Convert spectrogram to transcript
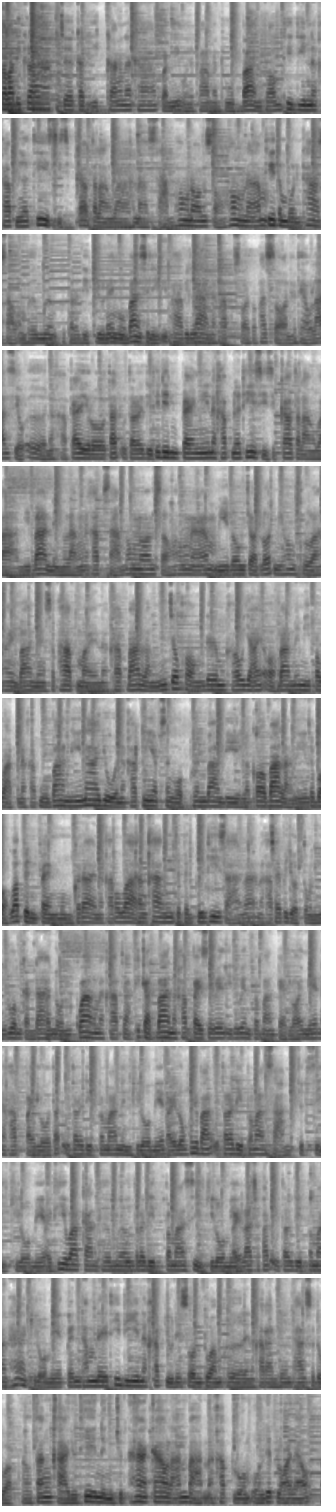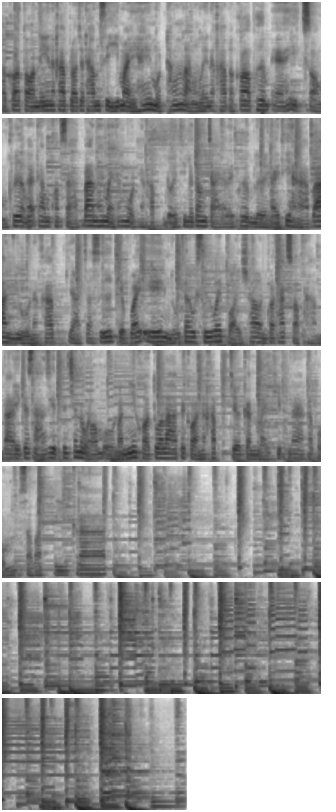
สวัสดีครับ เจอกันอีกครั้งนะครับ วันนี้ผมจะพามาดูบ้านพร้อมที่ดินนะครับ เนื้อที่ 49 ตารางวา ขนาด 3 ห้องนอน 2 ห้องน้ำที่ตำบลท่าเสาอำเภอเมืองอุตรดิตถ์อยู่ในหมู่บ้านสิริวิภาวิลล่านะครับ ซอยประพัฒสอนแถวร้านเสี่ยวเออนะครับ ใกล้โรตัสอุตรดิตถ์ที่ดินแปลงนี้นะครับ เนื้อที่ 49 ตารางวา มีบ้านหนึ่งหลังนะครับ 3 ห้องนอน 2 ห้องน้ำมีโรงจอดรถ มีห้องครัวให้ บ้านยังสภาพใหม่นะครับ บ้านหลังนี้เจ้าของเดิมเขาย้ายออกบ้านไม่มีประวัตินะครับ หมู่บ้านนี้น่าอยู่นะครับเงียบสงบเพื่อนบ้านดี แล้วก็บ้านหลังนี้จะบอกว่าเป็นแปลงมุมก็ได้นะครับ เพราะว่าข้างๆนี่จะเป็นพื้นที่สาธารณะนะครับ ใช้ประโยชน์ตรงนี้ร่วมกันได้ถนนกว้างนะครับ จากพิกัดบ้านนะครับไปเซเว่นอีเลเว่นประมาณ 800 เมตรนะครับ ไปโลตัสอุตรดิตถ์ประมาณ 1 กิโลเมตร ไปโรงพยาบาลอุตรดิตถ์ประมาณ 3.4 กิโลเมตร ไปที่ว่าการอำเภอเมืองอุตรดิตถ์ประมาณ 4 กิโลเมตร ไปราชพัฒอุตรดิตถ์ประมาณ 5 กิโลเมตร เป็นทำเลที่ดีนะครับ อยู่ในโซนตัวอำเภอเลยนะครับ การเดินทางสะดวก เราตั้งขายอยู่ที่ 1.59 ล้านบาทนะครับรวมโอนเรียบร้อยแล้ว แล้วก็ตอนนี้นะครับเราจะทำสีใหม่ให้หมดทั้งหลังเลยนะครับ แล้วก็เพิ่มแอร์ให้อีก 2 เครื่อง และทำความสะอาดบ้านให้ใหม่ทั้งหมดนะครับ โดยที่ไม่ต้องจ่ายอะไรเพิ่มเลย ใครที่หาบ้านอยู่นะครับ อยากจะซื้อเก็บไว้เอง หรือจะซื้อไว้ปล่อยเช่า ก็ทักสอบถามได้ เอกสารสิทธิ์เป็นโฉนดพร้อมโอน วันนี้ขอตัวลาไปก่อนนะครับ เจอกันใหม่คลิปหน้าครับผม สวัสดีครับ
